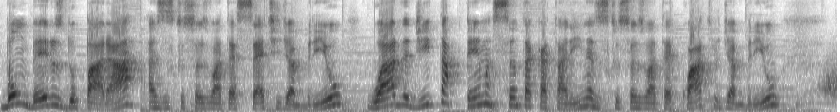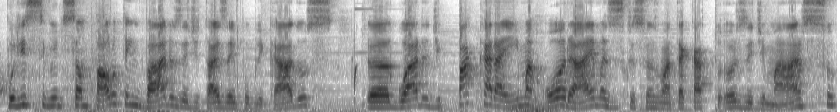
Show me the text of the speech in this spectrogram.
Bombeiros do Pará, as inscrições vão até 7 de abril. Guarda de Itapema, Santa Catarina, as inscrições vão até 4 de abril. Polícia Civil de São Paulo tem vários editais aí publicados. Uh, Guarda de Pacaraíma, Roraima, as inscrições vão até 14 de março.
